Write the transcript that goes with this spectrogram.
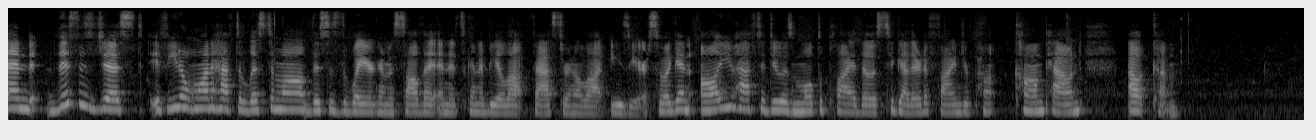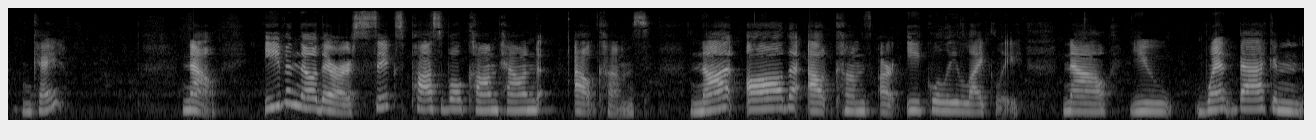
and this is just, if you don't want to have to list them all, this is the way you're going to solve it, and it's going to be a lot faster and a lot easier. So again, all you have to do is multiply those together to find your compound outcome. Okay? Now, even though there are six possible compound outcomes, not all the outcomes are equally likely. Now, you went back and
